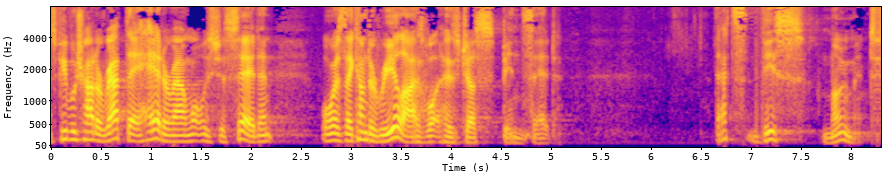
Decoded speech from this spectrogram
as people try to wrap their head around what was just said, and, or as they come to realize what has just been said. That's this moment.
